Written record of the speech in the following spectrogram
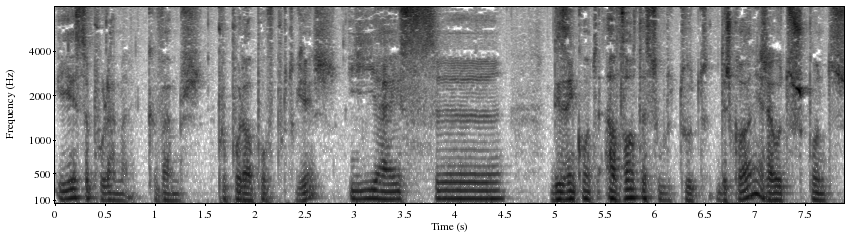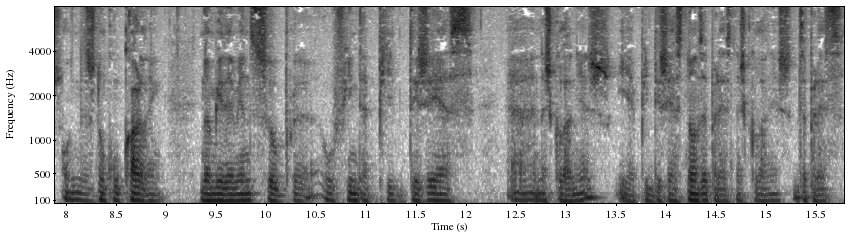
e esse é o programa que vamos propor ao povo português. E há esse desencontro à volta, sobretudo, das colónias. Há outros pontos onde eles não concordem, nomeadamente sobre o fim da PID-DGS ah, nas colónias. E a PID-DGS não desaparece nas colónias, desaparece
